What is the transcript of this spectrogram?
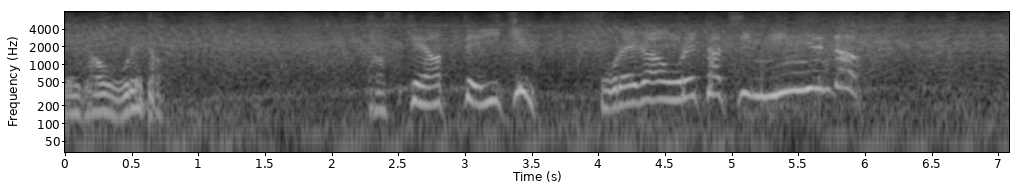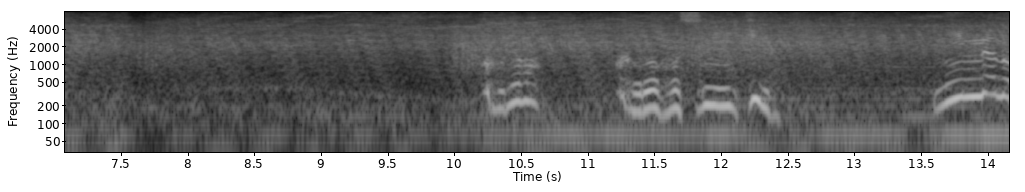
れが俺だ。助け合って生きる。それが俺たち人間だ。これはこの星に生きる。みんなの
